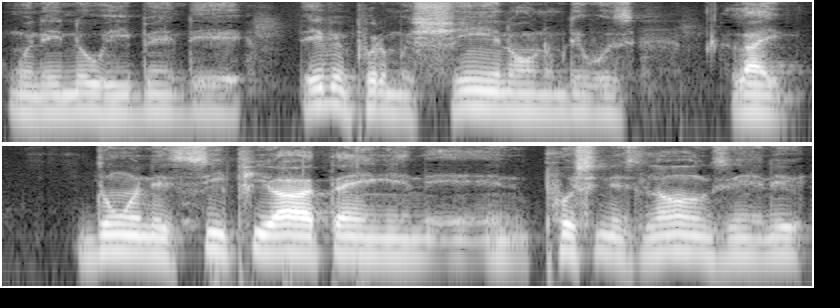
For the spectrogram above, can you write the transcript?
when they know he been dead. They even put a machine on him that was like doing this CPR thing and, and pushing his lungs in it,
